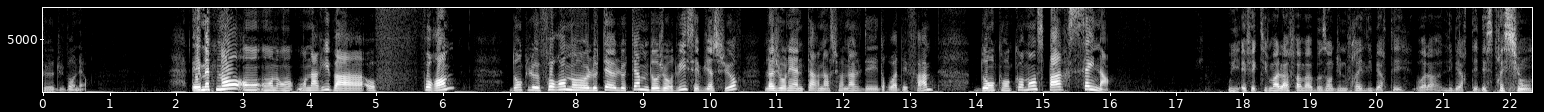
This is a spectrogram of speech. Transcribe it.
que du bonheur. Et maintenant, on, arrive au forum. Donc le forum, euh, le, le thème d'aujourd'hui, c'est bien sûr la journée internationale des droits des femmes. Donc on commence par Seina. Oui, effectivement, la femme a besoin d'une vraie liberté. Voilà, liberté d'expression,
